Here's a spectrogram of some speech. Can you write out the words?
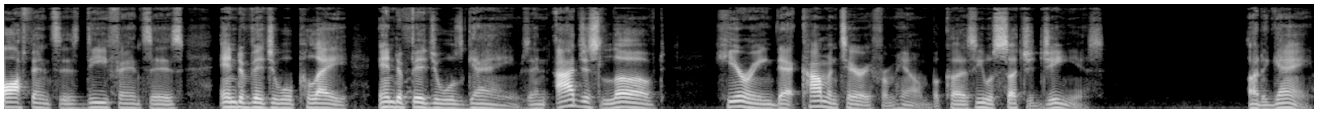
offenses, defenses, individual play, individuals games, and I just loved hearing that commentary from him because he was such a genius of the game.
